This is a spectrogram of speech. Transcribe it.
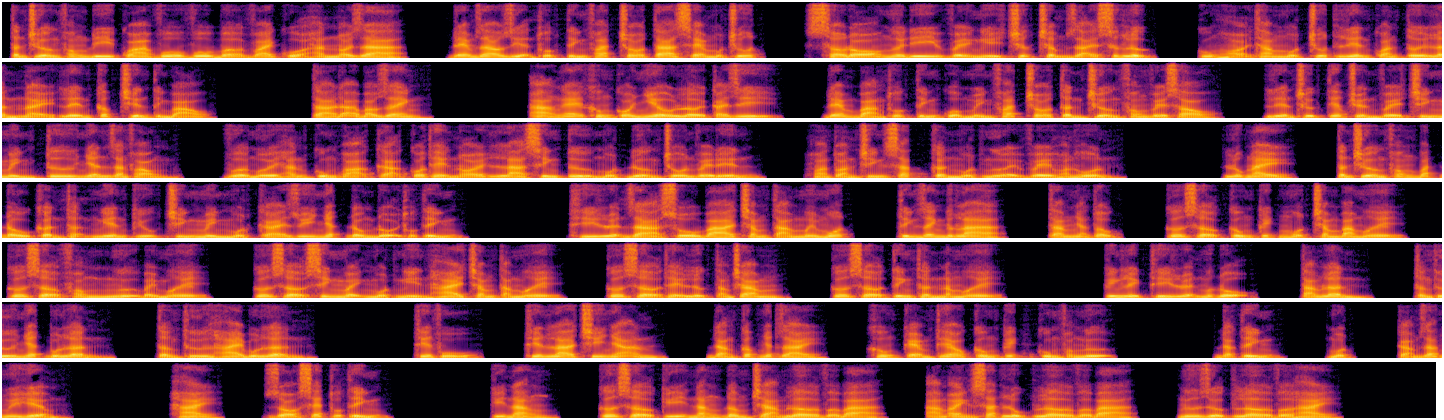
Tần trường phong đi qua vô vô bờ vai của hắn nói ra, đem giao diện thuộc tính phát cho ta xem một chút, sau đó ngươi đi về nghỉ trước chậm dài sức lực, cũng hỏi thăm một chút liên quan tới lần này lên cấp chiến tình báo. Ta đã báo danh. À nghe không có nhiều lời cái gì, đem bảng thuộc tính của mình phát cho tần trường phong về sau, liền trực tiếp chuyển về chính mình tư nhân gian phòng vừa mới hắn cùng họa cả có thể nói là sinh tử một đường trốn về đến, hoàn toàn chính xác cần một người về hoàn hồn. Lúc này, tần trường phong bắt đầu cẩn thận nghiên cứu chính mình một cái duy nhất đồng đội thuộc tính. Thí luyện giả số ba trăm tám mươi mốt, tính danh đức là tam nhãn tộc, cơ sở công kích một trăm ba mươi, cơ sở phòng ngự bảy mươi, cơ sở sinh mệnh một nghìn hai trăm tám mươi, cơ sở thể lực tám trăm, cơ sở tinh thần năm mươi. Kinh lịch thí luyện mức độ, tám lần, tầng thứ nhất bốn lần, tầng thứ hai bốn lần. Thiên phú, thiên la chi nhãn, đẳng cấp nhất giai, không kèm theo công kích cùng phòng ngự. Đặc tính, một, cảm giác nguy hiểm. Hai, do xét thuộc tính kỹ năng, cơ sở kỹ năng đâm chạm lv ba, ám ảnh sát lục lv ba, ngư dược lv hai.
